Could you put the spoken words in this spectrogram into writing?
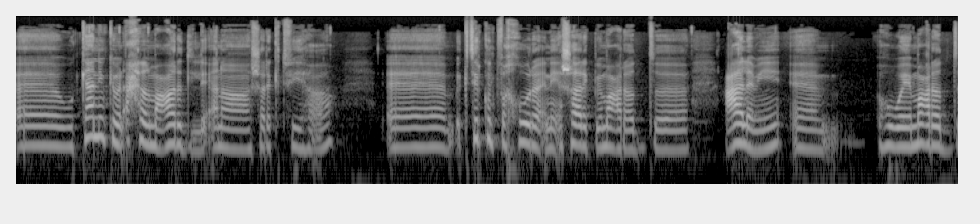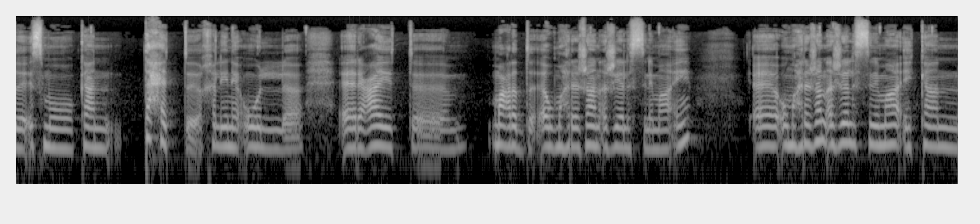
آه، وكان يمكن من أحلى المعارض اللي أنا شاركت فيها. آه، كتير كنت فخورة إني أشارك بمعرض آه، عالمي. آه، هو معرض اسمه كان تحت خليني أقول آه، رعاية معرض أو مهرجان أجيال السينمائي. ومهرجان أجيال السينمائي كان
